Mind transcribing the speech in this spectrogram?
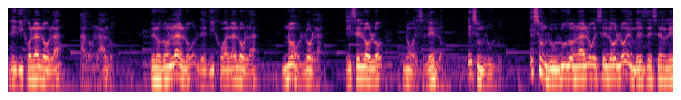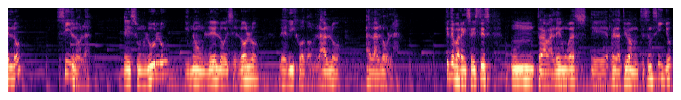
le dijo la Lola a don Lalo. Pero don Lalo le dijo a la Lola, no, Lola, ese Lolo no es Lelo, es un Lulu. ¿Es un Lulu, don Lalo, ese Lolo en vez de ser Lelo? Sí, Lola, es un Lulu y no un Lelo ese Lolo, le dijo don Lalo a la Lola. ¿Qué te parece? Este es un trabalenguas eh, relativamente sencillo,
